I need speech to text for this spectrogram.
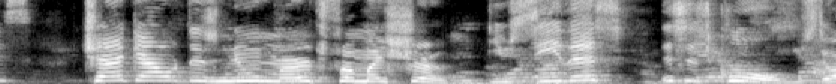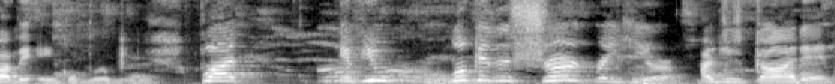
guys, check out this new merch from my shirt. You see this? This is cool. You still have the ankle broken. But if you look at this shirt right here, I just got it.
